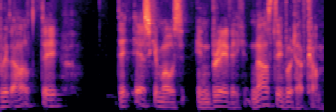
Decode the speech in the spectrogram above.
without the the Eskimos in Breivik, nothing would have come.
